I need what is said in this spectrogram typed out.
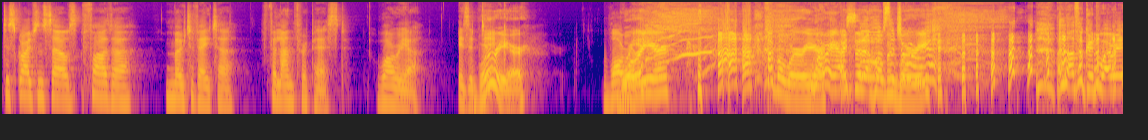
describes themselves father, motivator, philanthropist, warrior is a dick. Warrior. Warrior. Warrior. I'm a warrior. Warrior. I sit at Oh, home and worry. I love a good worry.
